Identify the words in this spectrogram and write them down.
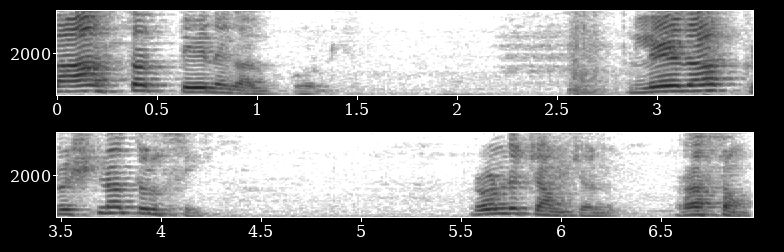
కాస్త తేనె కలుపుకోండి. లేదా కృష్ణ తులసి రెండు చెంచాలు రసం.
